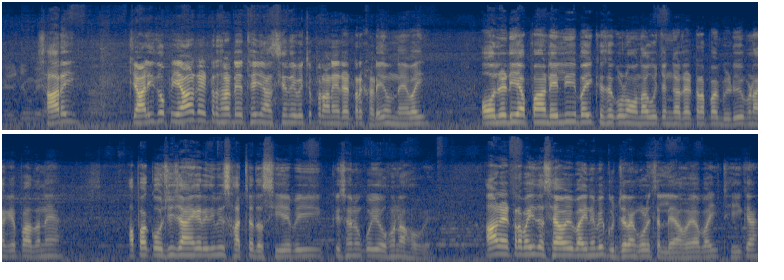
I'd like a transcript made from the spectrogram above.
ਮਿਲ ਜੂਗੇ। ਸਾਰੇ ਹੀ? 40 ਤੋਂ 50 ਟਰੈਕਟਰ ਸਾਡੇ ਇੱਥੇ ਏਜੰਸੀਆਂ ਦੇ ਵਿੱਚ ਪੁਰਾਣੇ ਟਰੈਕਟਰ ਖੜੇ ਹੁੰਦੇ ਆ ਬਾਈ। ਆਲਰੇਡੀ ਆਪਾਂ ਡੇਲੀ ਬਾਈ ਕਿਸੇ ਕੋਲ ਆਉਂਦਾ ਕੋਈ ਚੰਗਾ ਟਰੈਕਟਰ ਆਪਾਂ ਵੀਡੀਓ ਬਣਾ ਕੇ ਪਾ ਦਿੰਦੇ ਆ। ਆਪਾਂ ਕੋਸ਼ਿਸ਼ ਆਏ ਕਰੀਦੀ ਵੀ ਸੱਚ ਦੱਸੀਏ ਵੀ ਕਿਸੇ ਨੂੰ ਕੋਈ ਉਹ ਨਾ ਹੋਵੇ। ਆਹ ਟਰੈਕਟਰ ਬਾਈ ਦੱਸਿਆ ਹੋਵੇ ਬਾਈ ਨੇ ਵੀ ਗੁੱਜਰਾਂ ਕੋਲ ਚੱਲਿਆ ਹੋਇਆ ਬਾਈ ਠੀਕ ਆ।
